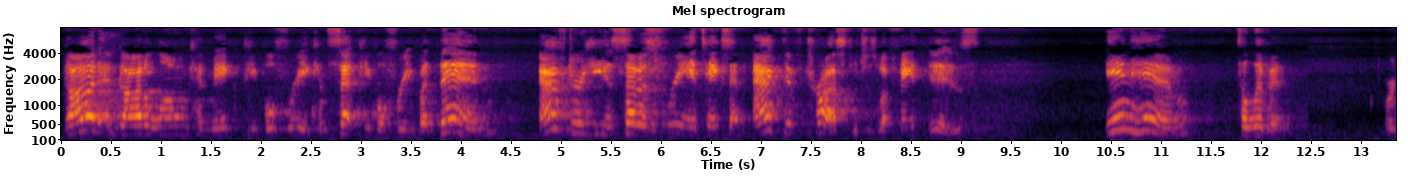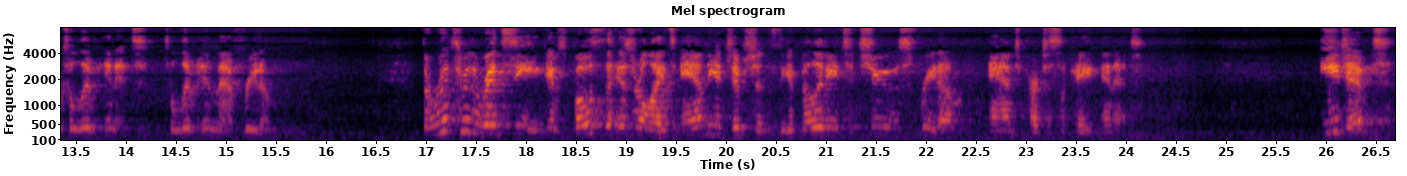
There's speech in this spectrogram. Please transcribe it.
God and God alone can make people free, can set people free. But then, after He has set us free, it takes an active trust, which is what faith is, in Him to live it, or to live in it, to live in that freedom. The route through the Red Sea gives both the Israelites and the Egyptians the ability to choose freedom and participate in it. Egypt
